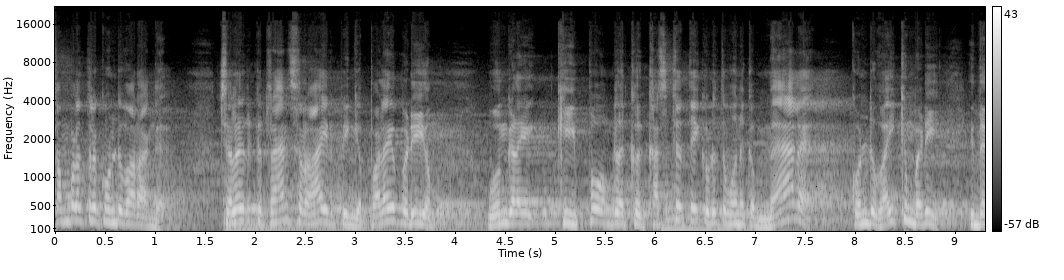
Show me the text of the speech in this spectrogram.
சம்பளத்தில் கொண்டு வராங்க. சிலருக்கு ட்ரான்ஸ்ஃபர் ஆகிருப்பீங்க பழையபடியும். உங்களுக்கு இப்போ உங்களுக்கு கஷ்டத்தை கொடுத்தவனுக்கு மேலே கொண்டு வைக்கும்படி இந்த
